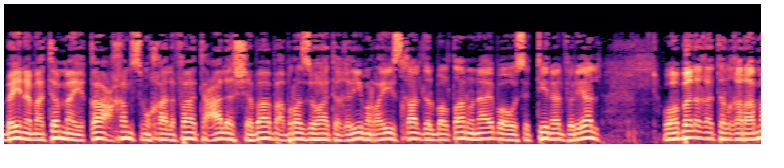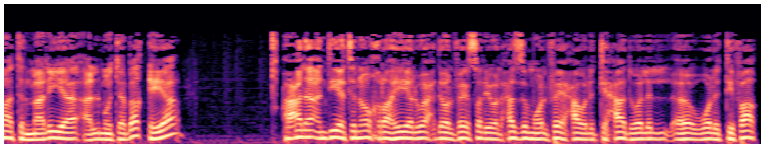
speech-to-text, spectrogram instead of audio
بينما تم إيقاع خمس مخالفات على الشباب أبرزها تغريم الرئيس خالد البلطان ونائبه 60 ألف ريال وبلغت الغرامات المالية المتبقية على أندية أخرى هي الوحدة والفيصلي والحزم والفيحة والاتحاد والاتفاق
